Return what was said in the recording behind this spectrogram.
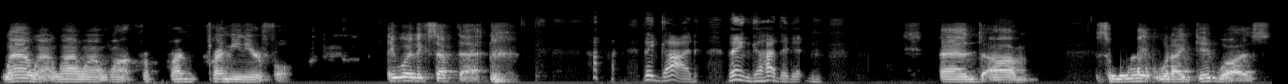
Wow, wow, wow, wow, wow. Cry, cry me an earful. They wouldn't accept that. Thank God. Thank God they didn't. And um, so what I what I did was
